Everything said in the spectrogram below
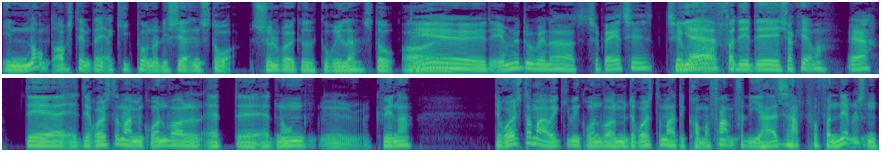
enormt opstemt af at kigge på, når de ser en stor, sølvrykket gorilla stå. Og, Det øh, er et emne, du vender tilbage til ja, ofte. for det, det chokerer mig. Ja, Det, er- det ryster mig i min grundvold, at, øh, at nogle øh, kvinder... Det ryster mig jo ikke i min grundvold, men det ryster mig, at det kommer frem, fordi jeg har altid haft på fornemmelsen,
